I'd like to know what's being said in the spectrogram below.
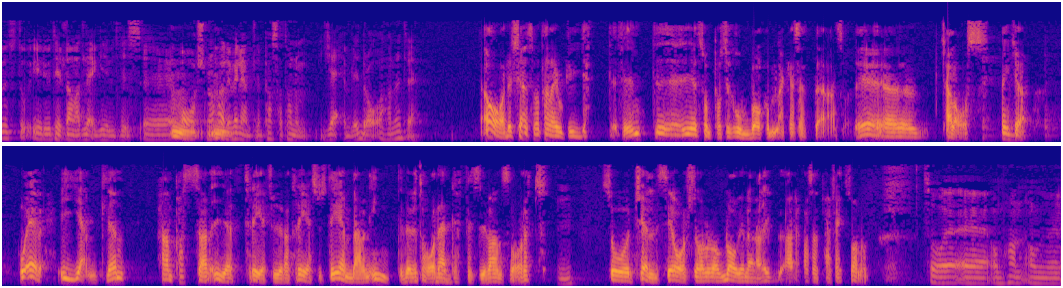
är det ju ett helt annat läge givetvis. Eh, Mm, Arsenal hade väl egentligen passat honom jävligt bra, hade det inte det? Ja, det känns som att han har gjort det jättefint i i en sån position bakom Lacazette där alltså. Det är eh, kalas, tänker jag. Och även, egentligen, han passar i ett 3-4-3 system där han inte behöver ta det här defensiva ansvaret. Mm. Så Chelsea, Arsenal och de lagen där hade passat perfekt för honom. Så eh, om, han, om, eh,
